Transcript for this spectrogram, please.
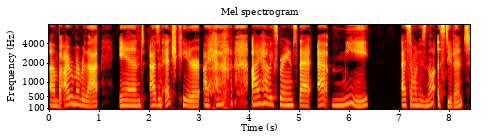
Um, but I remember that. And as an educator, I have I have experienced that at me as someone who's not a student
